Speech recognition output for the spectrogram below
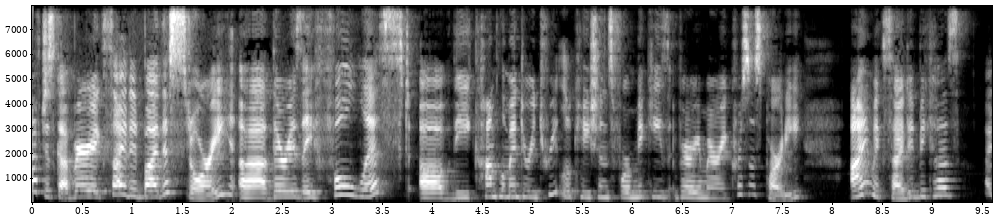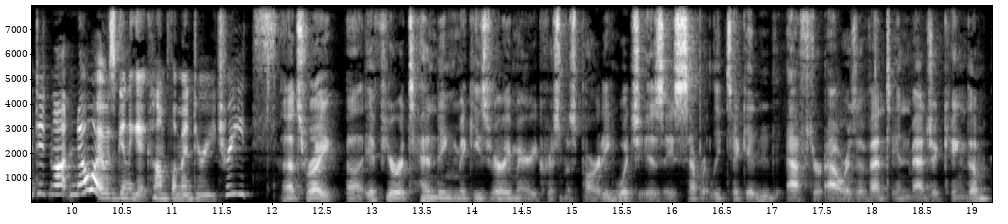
I've just got very excited by this story. Uh, there is a full list of the complimentary treat locations for Mickey's Very Merry Christmas Party. I'm excited because I did not know I was going to get complimentary treats. That's right. Uh, if you're attending Mickey's Very Merry Christmas Party, which is a separately ticketed after hours event in Magic Kingdom,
